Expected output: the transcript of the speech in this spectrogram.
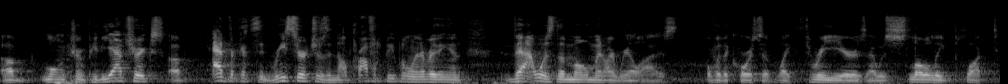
of long-term pediatrics, of advocates and researchers and nonprofit people and everything. And that was the moment I realized over the course of like three years, I was slowly plucked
